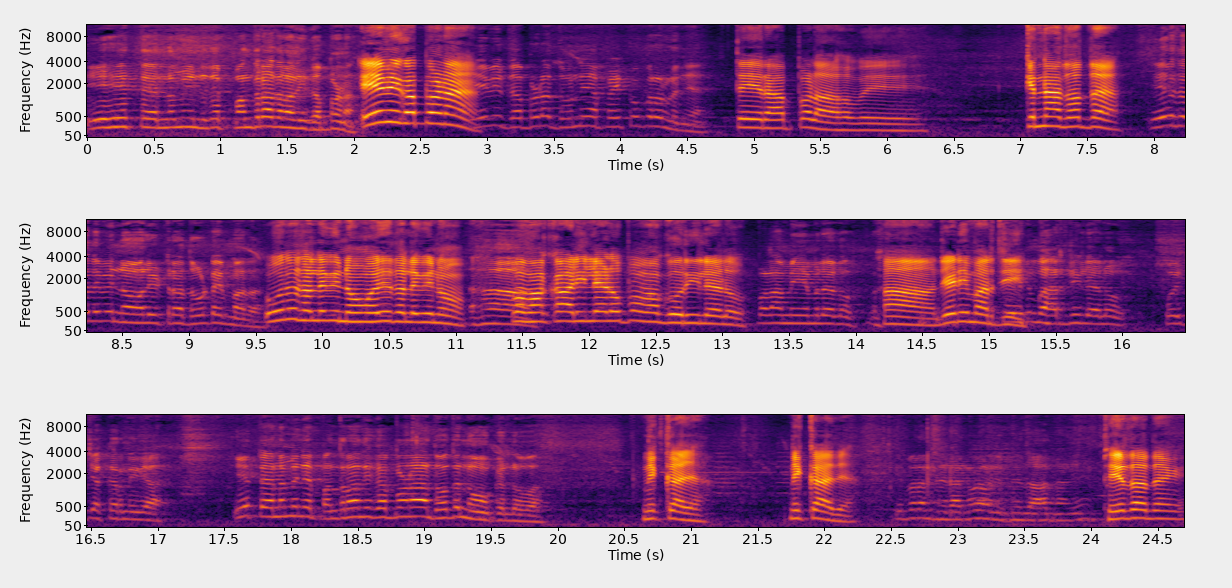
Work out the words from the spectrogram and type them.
ਇਹ 3 ਮਹੀਨੇ ਤੇ 15 ਦਿਨਾਂ ਦੀ ਗੱਭਣ ਆ। ਇਹ ਵੀ ਗੱਬਣ ਆ। ਇਹ ਵੀ ਗੱਭਣਾ ਦੋਨੇ ਆਪਾਂ ਇੱਕੋ ਘਰੋਂ ਲਈਆਂ। ਤੇਰਾ ਭਲਾ ਹੋਵੇ। ਕਿੰਨਾ ਦੁੱਧ ਆ? ਇਹਦੇ ਥੱਲੇ ਵੀ 9 ਲੀਟਰ ਆ ਦੋ ਟਾਈਮਾਂ ਦਾ। ਉਹਦੇ ਥੱਲੇ ਵੀ 9 ਉਹਦੇ ਥੱਲੇ ਵੀ 9 ਹਾਂ। ਭਾਵੇਂ ਕਾਲੀ ਲੈ ਲਓ ਭਾਵੇਂ ਗੋਰੀ ਲੈ ਲਓ। ਭਲਾ ਮੇਮ ਲੈ ਲਓ। ਹਾਂ ਜਿਹੜੀ ਮਰਜ਼ੀ। ਜਿਹੜੀ ਮਰਜ਼ੀ ਲੈ ਲਓ ਕੋਈ ਚੱਕਰ ਨਹੀਂਗਾ ਇਹ 3 ਮਹੀਨੇ 15 ਦੀ ਗੱਭਣ ਆ ਦੁੱਧ 9 ਕਿਲੋ ਆ। ਨਿੱਕਾ ਜਾ ਨਿੱਕਾ ਜਾ ਇਹ ਪਰ ਜਿਹੜਾ ਘਵਾਉਣੀ ਫਿਰ ਦੱਸ ਦਾਂਗੇ ਫੇਰ ਦੱਸ ਦਾਂਗੇ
